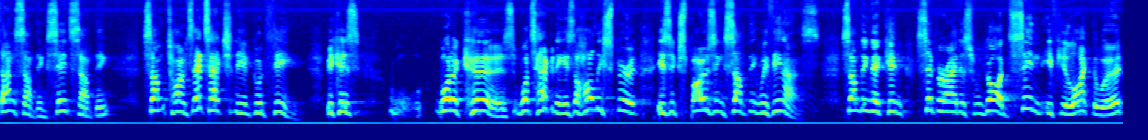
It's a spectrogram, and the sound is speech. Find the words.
done something, said something. Sometimes that's actually a good thing because what occurs, what's happening is the Holy Spirit is exposing something within us, something that can separate us from God. Sin, if you like the word,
